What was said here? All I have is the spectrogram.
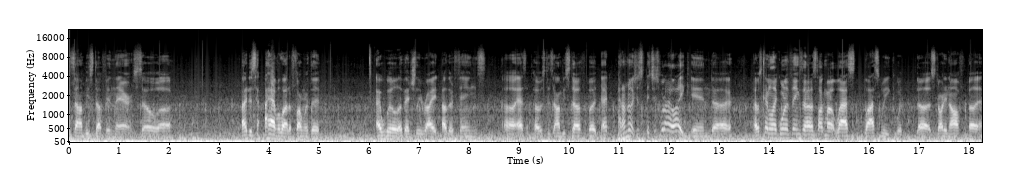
zombie stuff in there. So uh, I just I have a lot of fun with it. I will eventually write other things uh, as opposed to zombie stuff, but I, I, don't know. It's just it's just what I like, and uh, that was kind of like one of the things I was talking about last last week with uh, starting off uh,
